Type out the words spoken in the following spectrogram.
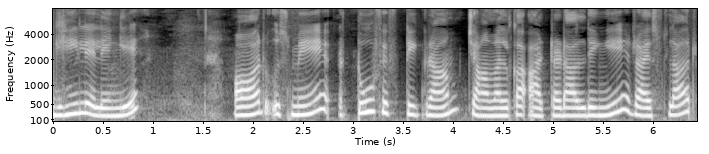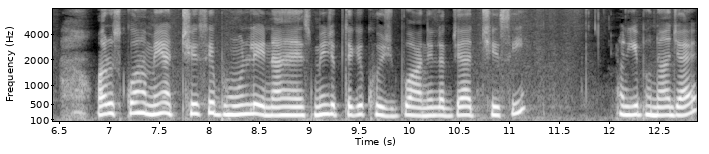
घी ले लेंगे और उसमें 250 ग्राम चावल का आटा डाल देंगे राइस फ्लावर और उसको हमें अच्छे से भून लेना है इसमें जब तक कि खुशबू आने लग जाए अच्छी सी। और ये भुना जाए।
